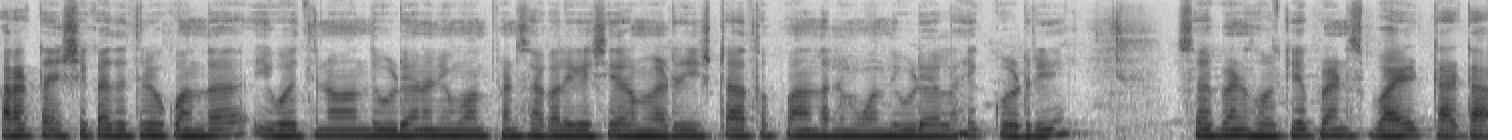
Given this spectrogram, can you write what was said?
ಕರೆಕ್ಟಾಗಿ ಸಿಕ್ಕತ್ತೆ ತಿಳ್ಕೊಂಡ. ಇವತ್ತಿನ ಒಂದು ವಿಡಿಯೋನ ನಿಮ್ಮ ಒಂದು ಫ್ರೆಂಡ್ಸ್ ಸಕಲಿಗೆ ಶೇರ್ ಮಾಡಿರಿ. ಇಷ್ಟ ಆತಪ್ಪ ಅಂದ್ರೆ ನಿಮ್ಗೊಂದು ವಿಡಿಯೋ ಲೈಕ್ ಕೊಡಿರಿ. So friends okay friends bye tata.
